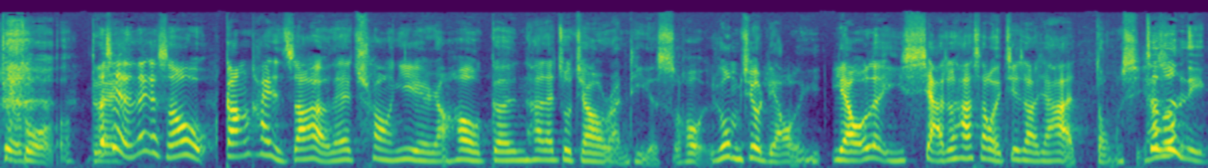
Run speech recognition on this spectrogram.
就做了，而且那个时候刚开始知道他有在创业，然后跟他在做交友软体的时候，如果我们就聊了聊了一下，就他稍微介绍一下他的东西。他说你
